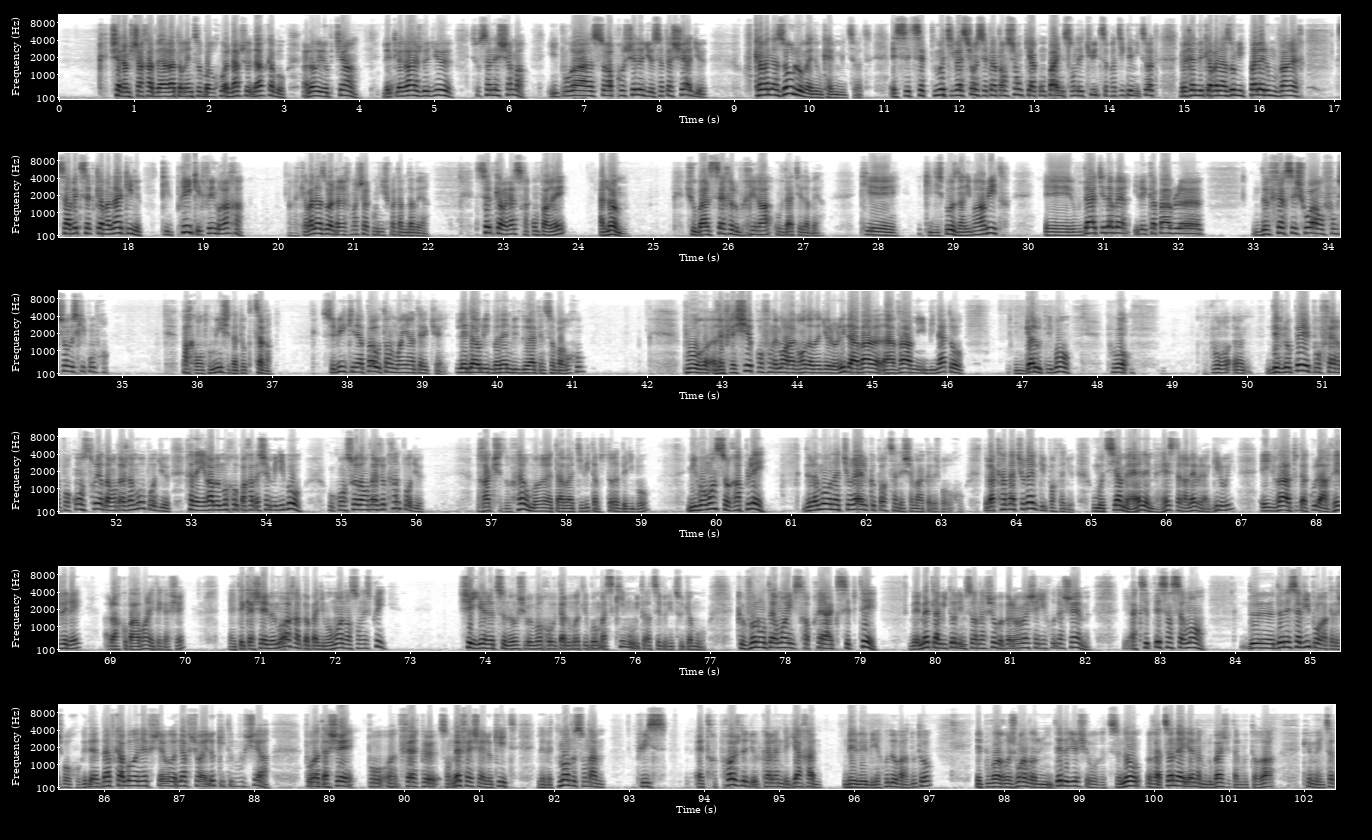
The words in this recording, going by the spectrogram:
Alors il obtient l'éclairage de Dieu sur sa neshama. Il pourra se rapprocher de Dieu, s'attacher à Dieu. Et c'est cette motivation et cette intention qui accompagne son étude, sa pratique des mitzvot. C'est avec cette kavana qu'il prie, qu'il fait une bracha. Cette kavana sera comparée à l'homme qui est qui dispose d'un libre arbitre et il est capable euh, de faire ses choix en fonction de ce qu'il comprend. Par contre, celui qui n'a pas autant de moyens intellectuels, pour réfléchir profondément à la grandeur de Dieu, pour pour euh, développer, pour faire, pour construire davantage d'amour pour Dieu. Ou construire davantage de crainte pour Dieu. Mais il va au moins se rappeler de l'amour naturel que porte sa neshama de la crainte naturelle qu'il porte à Dieu. Et il va tout à coup la révéler, alors qu'auparavant elle était cachée. Elle était cachée, au moins dans son esprit que volontairement il sera prêt à accepter, mais mettre la mitol accepter sincèrement de donner sa vie pour Akadosh pour attacher, pour faire que son nefesh Elokit, les vêtements de son âme, puissent être proches de Dieu, et pouvoir rejoindre l'unité de Dieu.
